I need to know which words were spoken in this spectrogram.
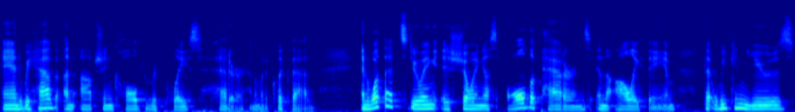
and we have an option called Replace Header, and I'm gonna click that. And what that's doing is showing us all the patterns in the Ollie theme that we can use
